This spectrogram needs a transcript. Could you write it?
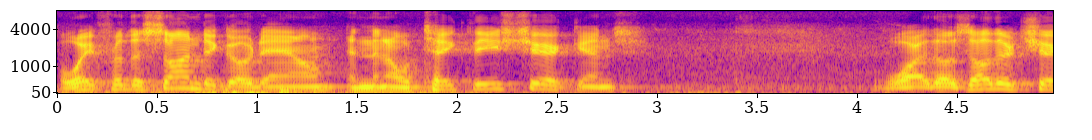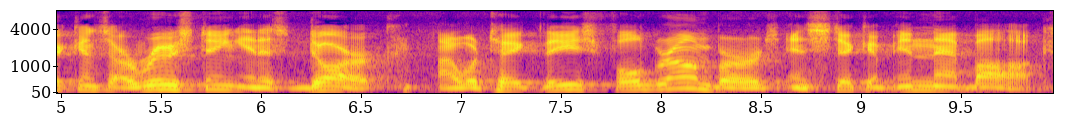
I'll wait for the sun to go down, and then I'll take these chickens. While those other chickens are roosting and it's dark, I will take these full grown birds and stick them in that box.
